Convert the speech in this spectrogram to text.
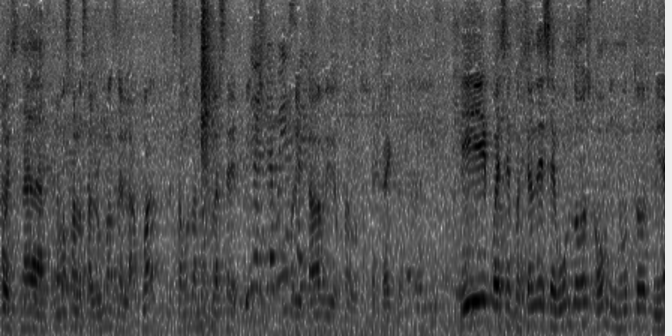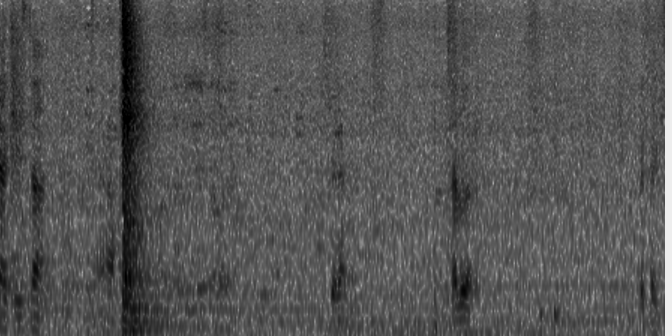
pues nada, Tenemos a los alumnos de la UAC, le estamos dando clase de pitch, orientado a videojuegos. Perfecto. Y pues en cuestión de segundos o minutos, mira aquí está. Ah. Espera. Saluda. Perfecto.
